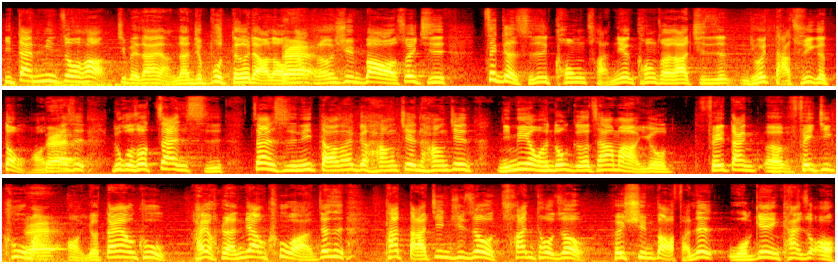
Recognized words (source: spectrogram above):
一旦命中的话，基本上讲那就不得了了，它可能会殉爆哦。所以其实这个只是空船，因为空船的话，其实你会打出一个洞哦。但是如果说暂时暂时你打到一个航舰，航舰里面有很多隔舱嘛，有。飞弹呃飞机库嘛，哦有弹药库，还有燃料库啊，就是它打进去之后穿透之后会殉爆。反正我给你看说哦，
